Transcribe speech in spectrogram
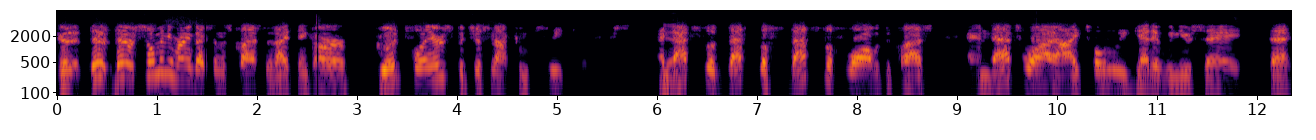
good. There, there are so many running backs in this class that I think are good players, but just not complete players. And yeah. that's the that's the that's the flaw with the class and that's why I totally get it when you say that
